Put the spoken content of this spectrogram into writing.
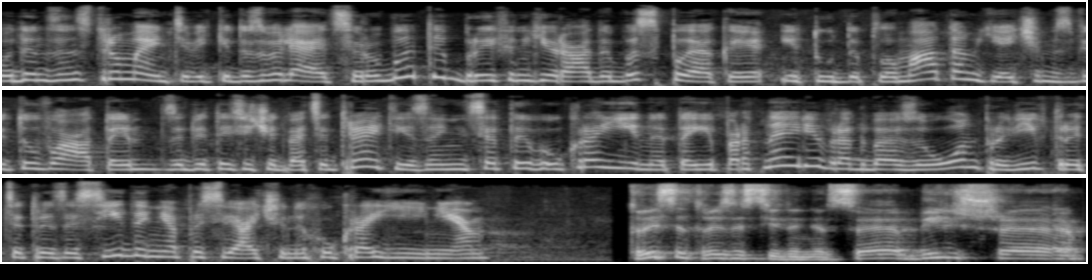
Один з інструментів, які дозволяють робити, брифінги Ради безпеки. І тут дипломатам є чим звітувати. За 2023 за ініціативи України та її партнерів Радбез ООН провів 33 засідання, присвячених Україні. 33 засідання це більше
